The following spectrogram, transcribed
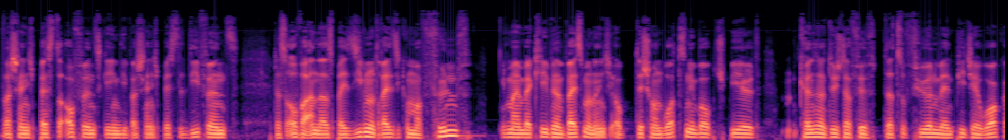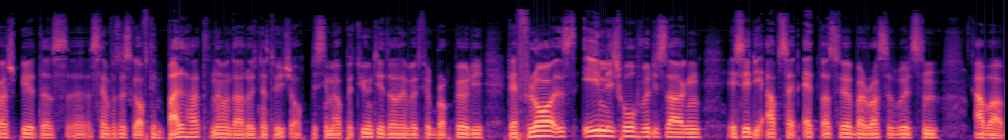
wahrscheinlich beste Offense gegen die wahrscheinlich beste Defense. Das Over-Under ist bei 37,5. Ich meine, bei Cleveland weiß man noch nicht, ob Deshaun Watson überhaupt spielt. Könnte natürlich dafür, dazu führen, wenn PJ Walker spielt, dass äh, San Francisco auf den Ball hat ne, und dadurch natürlich auch ein bisschen mehr Opportunity da sein wird für Brock Purdy. Der Floor ist ähnlich hoch, würde ich sagen. Ich sehe die Upside etwas höher bei Russell Wilson, aber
